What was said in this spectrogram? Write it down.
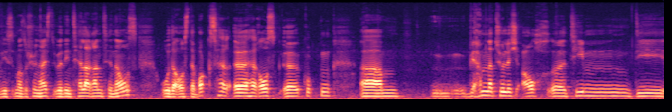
wie es immer so schön heißt, über den Tellerrand hinaus oder aus der Box her äh, heraus äh, gucken. Ähm, wir haben natürlich auch äh, Themen, die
